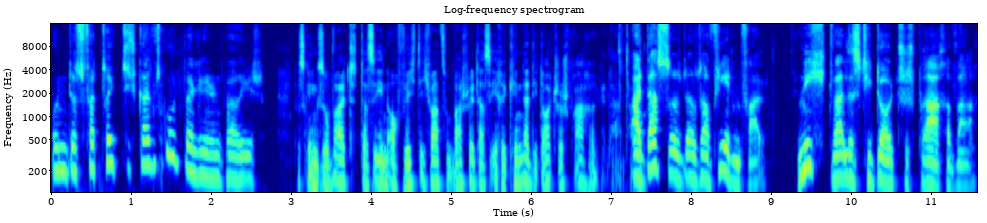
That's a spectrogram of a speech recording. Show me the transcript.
Und das verträgt sich ganz gut, Berlin und Paris. Das ging so weit, dass Ihnen auch wichtig war, zum Beispiel, dass Ihre Kinder die deutsche Sprache gelernt haben. Ah, das, das auf jeden Fall. Nicht, weil es die deutsche Sprache war,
